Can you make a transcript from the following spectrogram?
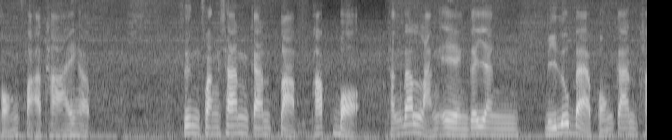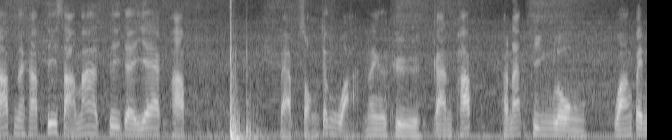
ของฝาท้ายครับ ซึ่งฟังก์ชันการปรับพับเบาะทั้งด้านหลังเองก็ยังมีรูปแบบของการพับนะครับ ที่สามารถที่จะแยกพับแบบ 2 จังหวะ นั่นก็คือการพับพนักพิงลง วางเป็น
